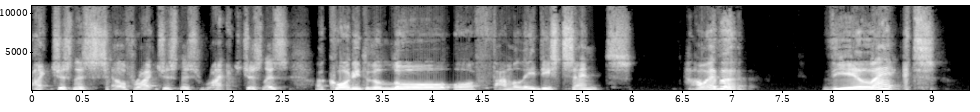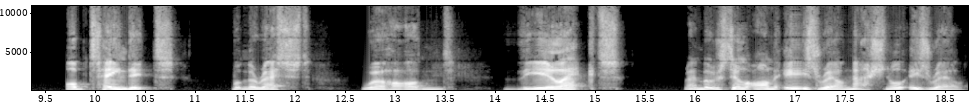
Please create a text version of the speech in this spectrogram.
righteousness, self righteousness, righteousness according to the law or family descent. However, the elect obtained it, but the rest were hardened. The elect, remember, we're still on Israel, national Israel.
